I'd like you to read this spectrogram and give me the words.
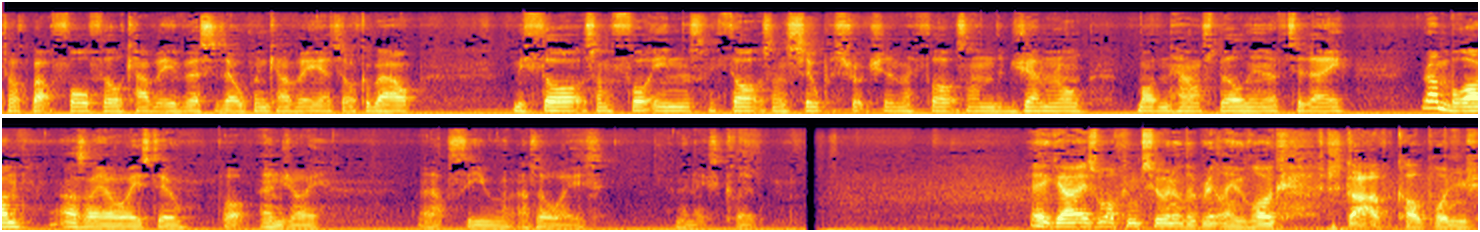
talk about full fill cavity versus open cavity, I talk about my thoughts on footings, my thoughts on superstructure, my thoughts on the general modern house building of today. Ramble on, as I always do, but enjoy and I'll see you as always in the next clip. Hey guys, welcome to another bricklaying vlog. Just got out of a cold plunge.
